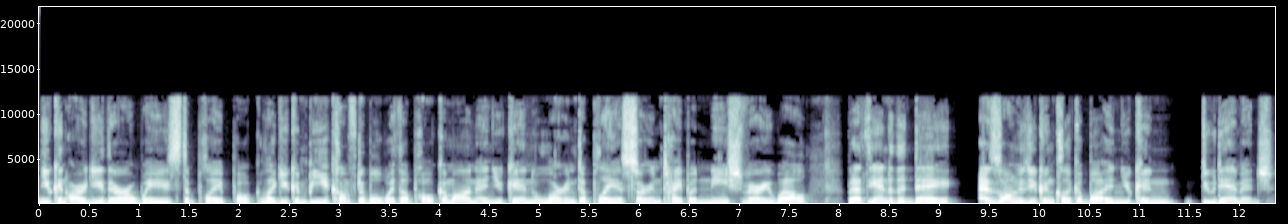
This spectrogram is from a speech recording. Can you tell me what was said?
you can argue there are ways to play poke like you can be comfortable with a Pokemon and you can learn to play a certain type of niche very well. But at the end of the day, as long as you can click a button, you can do damage.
